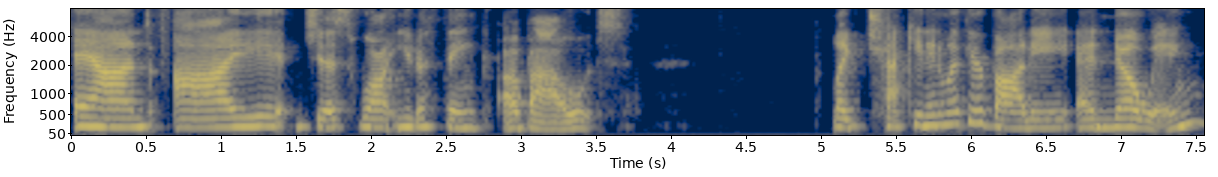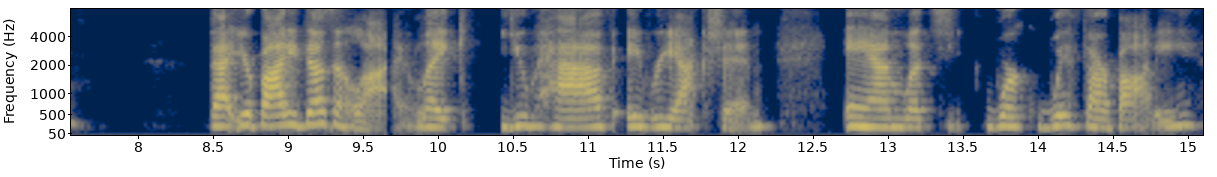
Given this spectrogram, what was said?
And I just want you to think about like checking in with your body and knowing that your body doesn't lie. Like you have a reaction and let's work with our body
